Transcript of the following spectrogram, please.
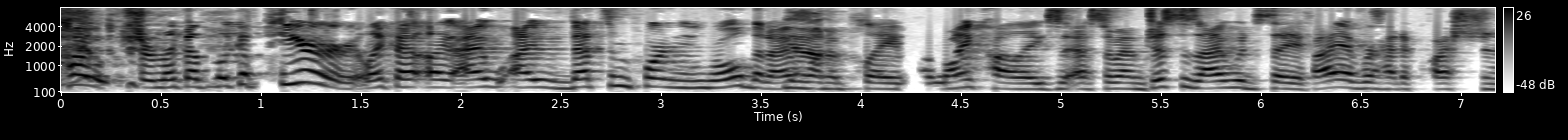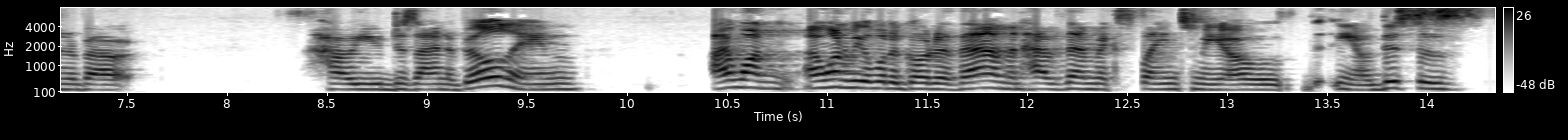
coach, or like a like a peer, like a like I, I that's important role that I yeah. want to play for my colleagues at SOM. Just as I would say, if I ever had a question about how you design a building I want I want to be able to go to them and have them explain to me, oh, you know, this is,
